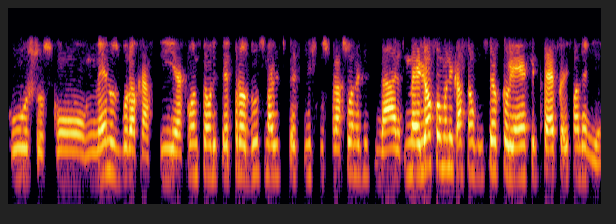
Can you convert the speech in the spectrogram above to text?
custos, com menos burocracia, condição de de ter produtos mais específicos para sua necessidade, melhor comunicação com o seu cliente na época de pandemia.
